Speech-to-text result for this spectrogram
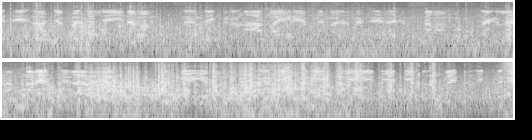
ਕਰਾਂਗੇ ਤੇ ਅੱਜ ਆਪਾਂ ਚੱਲੇ ਜੀ ਨਵਾਂ ਮੋਟਰਸਾਈਕਲ ਦੇਖਣ। ਆ ਭਾਈ ਨੇ ਆਪਣੇ ਮਗਰ ਬੈਠੇ ਜਿਹੜਾ ਨਵਾਂ ਮੋਟਰਸਾਈਕਲ ਲੈਣਾ, ਆਪਣਾ ਰਿਸ਼ਤੇਦਾਰ ਹੈ ਅੱਗੇ ਵੀ ਆਪਾਂ ਮੋਟਰਸਾਈਕਲ ਦੇਖਣ ਗਏ ਤੇ ਅੱਗੇ ਆਪਾਂ ਸਪਲੈਂਡਰ ਦੇਖਣ ਗਏ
